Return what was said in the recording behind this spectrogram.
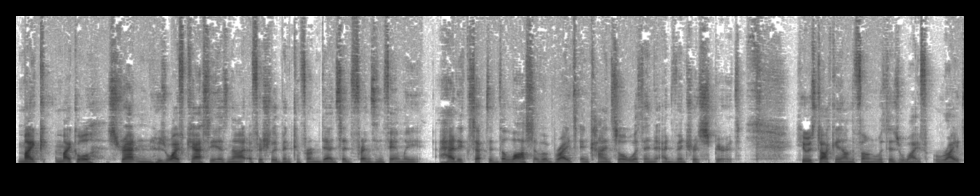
Mike Michael Stratton, whose wife Cassie has not officially been confirmed dead, said friends and family had accepted the loss of a bright and kind soul with an adventurous spirit. He was talking on the phone with his wife right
